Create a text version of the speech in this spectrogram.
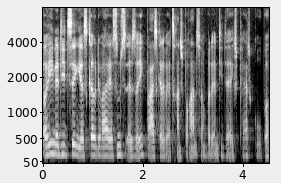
Og en af de ting, jeg skrev, det var, at jeg synes altså ikke bare skal der være transparens om, hvordan de der ekspertgrupper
